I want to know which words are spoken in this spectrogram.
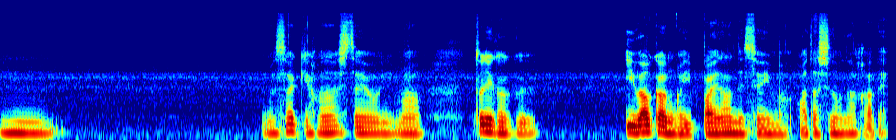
うんまあ、さっき話したようにまあとにかく違和感がいっぱいなんですよ今私の中で。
